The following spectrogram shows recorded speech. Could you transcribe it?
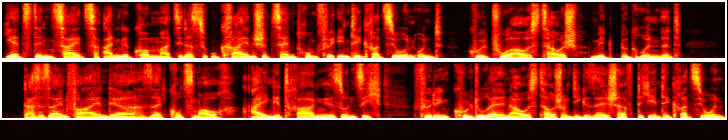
jetzt in Zeitz angekommen hat sie das ukrainische Zentrum für Integration und Kulturaustausch mitbegründet. Das ist ein Verein, der seit kurzem auch eingetragen ist und sich für den kulturellen Austausch und die gesellschaftliche Integration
